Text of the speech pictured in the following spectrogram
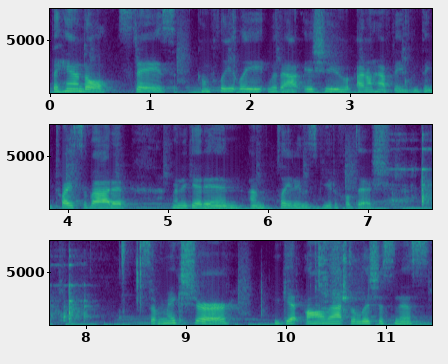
the handle stays completely without issue. I don't have to even think twice about it. I'm gonna get in, I'm plating this beautiful dish. So make sure you get all that deliciousness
